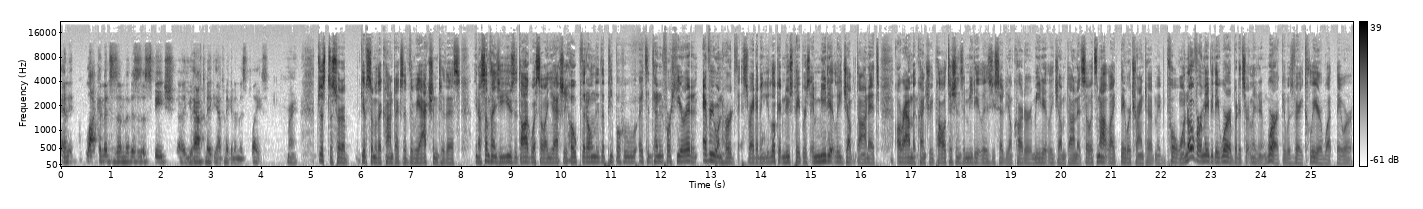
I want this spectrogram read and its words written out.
And Lott convinces him that this is a speech uh, you have to make, you have to make it in this place. Right. Just to sort of give some of the context of the reaction to this, you know, sometimes you use the dog whistle and you actually hope that only the people who it's intended for hear it, and everyone heard this, right? I mean, you look at newspapers immediately jumped on it around the country. Politicians immediately, as you said, you know, Carter immediately jumped on it. So it's not like they were trying to maybe pull one over, maybe they were, but it certainly didn't work. It was very clear what they were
